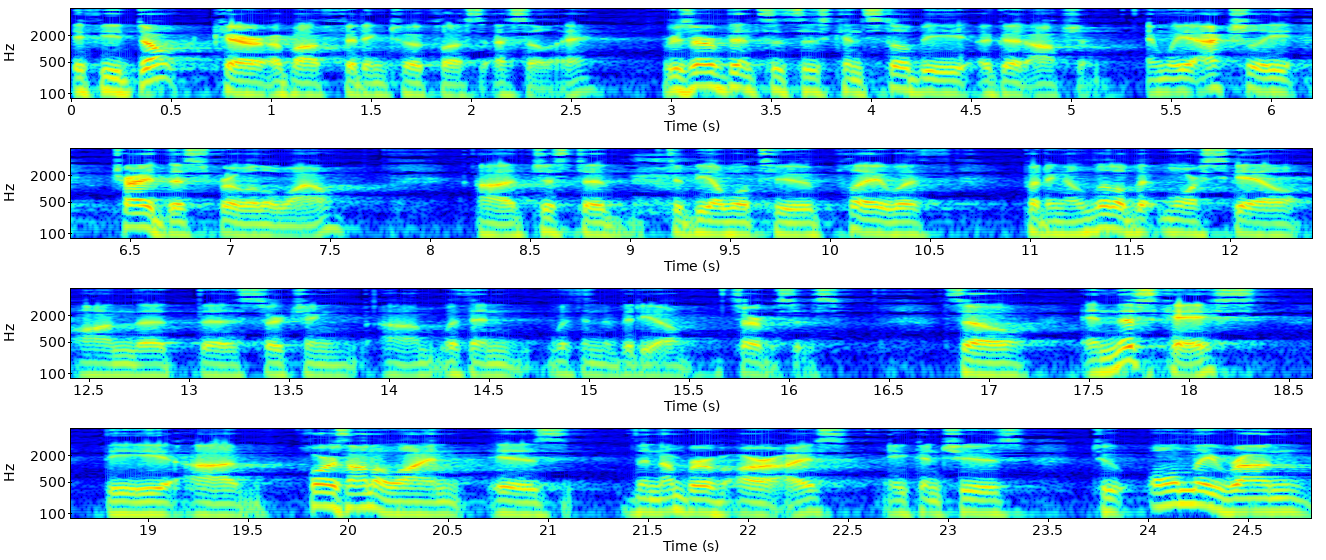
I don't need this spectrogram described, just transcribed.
if you don't care about fitting to a close SLA, reserved instances can still be a good option. And we actually tried this for a little while, uh, just to, to be able to play with putting a little bit more scale on the, the searching um, within, within the video services. So in this case, the uh, horizontal line is the number of RIs. You can choose to only run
